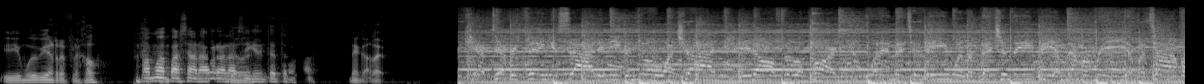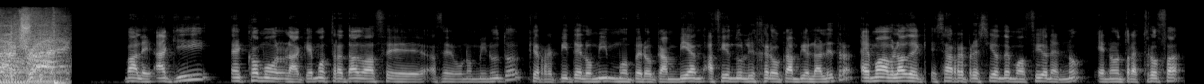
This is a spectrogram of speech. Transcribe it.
y muy bien reflejado. Vamos a pasar ahora a la siguiente estrofa. Venga, a ver. Vale, aquí es como la que hemos tratado hace, hace unos minutos, que repite lo mismo pero cambian, haciendo un ligero cambio en la letra. Hemos hablado de esa represión de emociones, ¿no? En otra estrofa,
